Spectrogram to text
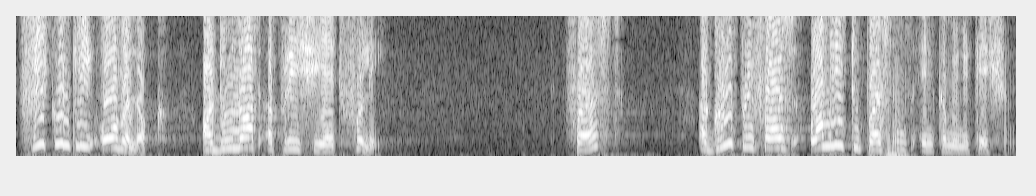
frequently overlook or do not appreciate fully. First, a group refers only to persons in communication.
